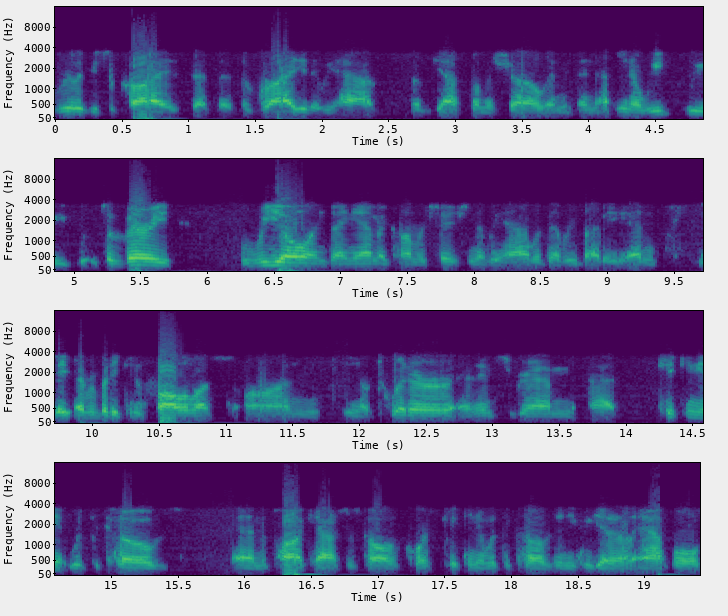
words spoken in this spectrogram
really be surprised at the, the variety that we have of guests on the show. And, and you know, we we it's a very real and dynamic conversation that we have with everybody, and they, everybody can follow us on you know Twitter and Instagram at Kicking It with the Koves, and the podcast is called, of course, Kicking It with the Koves, and you can get it on Apple,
